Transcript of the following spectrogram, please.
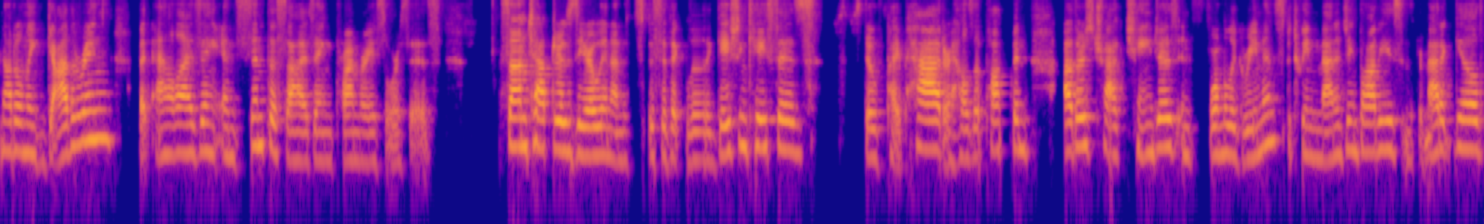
not only gathering, but analyzing and synthesizing primary sources. Some chapters zero in on specific litigation cases, Stovepipe Hat or Hellzapoppin. Others track changes in formal agreements between managing bodies and the Dramatic Guild,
